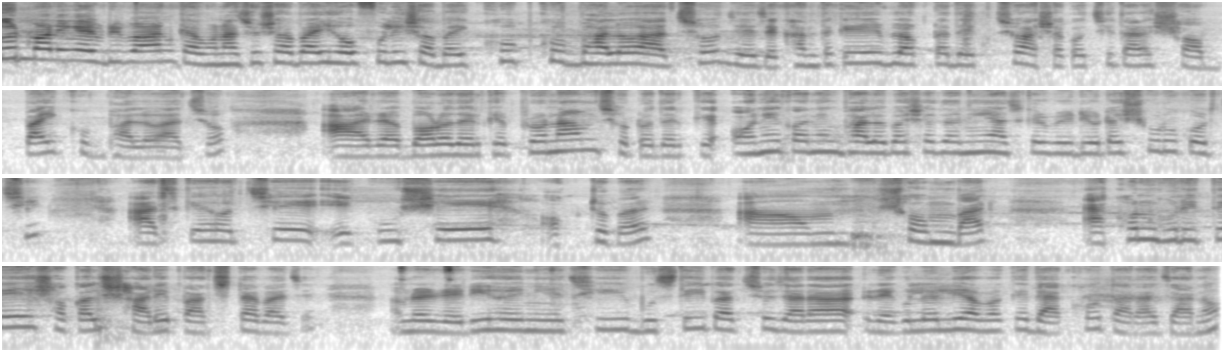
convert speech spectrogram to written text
গুড মর্নিং এভরিওয়ান কেমন আছো সবাই? হোপফুলি সবাই খুব খুব ভালো আছো। যে যেখান থেকে এই ব্লগটা দেখছ, আশা করছি তারা সবাই খুব ভালো আছো। আর বড়োদেরকে প্রণাম, ছোটোদেরকে অনেক অনেক ভালোবাসা জানিয়ে আজকের ভিডিওটা শুরু করছি। আজকে হচ্ছে একুশে অক্টোবর সোমবার। এখন ঘড়িতে সকাল সাড়ে পাঁচটা বাজে। আমরা রেডি হয়ে নিয়েছি। বুঝতেই পারছ, যারা রেগুলারলি আমাকে দেখো, তারা জানো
